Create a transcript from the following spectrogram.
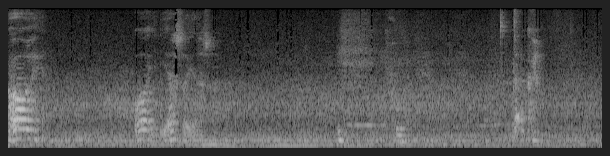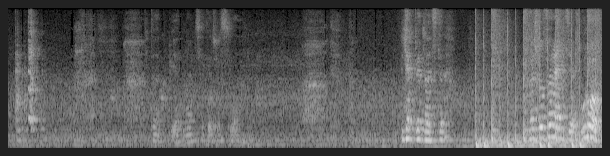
Ой. Ой, Яша, Яша. Фу. Так. Так, 15 число. Як 15? Наша конференція, урок.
